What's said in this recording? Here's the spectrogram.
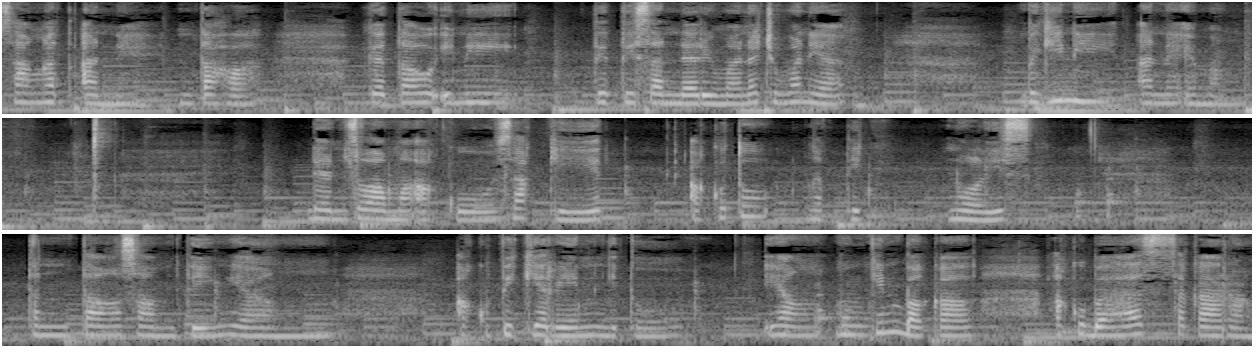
Sangat aneh. Entahlah. Gak tahu ini titisan dari mana cuman ya begini aneh emang. Dan selama aku sakit aku tuh ngetik nulis tentang something yang aku pikirin gitu yang mungkin bakal aku bahas sekarang.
